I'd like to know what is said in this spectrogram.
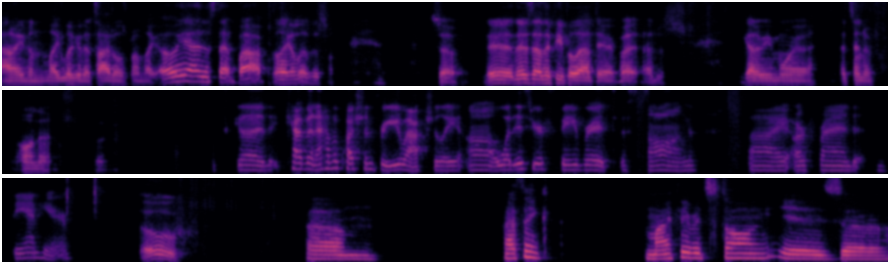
I don't even like look at the titles, but I'm like, oh yeah, this that bop. Like I love this one. So there, there's other people out there, but I just got to be more uh, attentive on that. Good. Kevin, I have a question for you actually. Uh, what is your favorite song by our friend Dan here? Oh, Um, I think my favorite song is. Uh,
